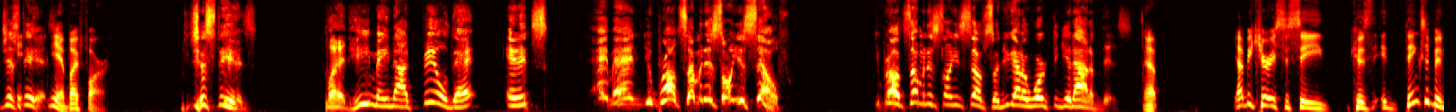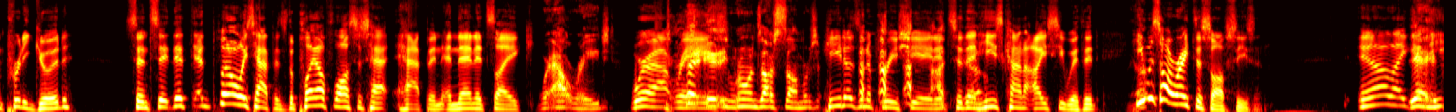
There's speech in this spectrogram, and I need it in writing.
Just is. Yeah. By far. Just is. But he may not feel that, and it's hey man, you brought some of this on yourself. You brought some of this on yourself, so you got to work to get out of this. Yep. I'd be curious to see because things have been pretty good since it, it, it what always happens. The playoff losses ha- happen, and then it's like We're outraged. we're outraged. it ruins our summers. he doesn't appreciate it, so then he's kind of icy with it. He was all right this offseason. You know, like Yeah, he,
